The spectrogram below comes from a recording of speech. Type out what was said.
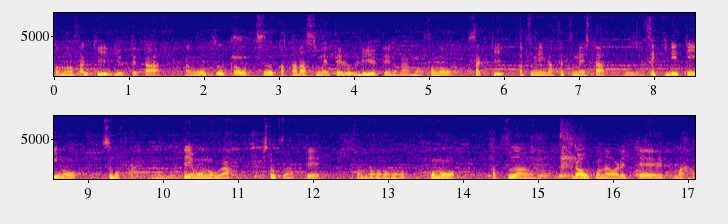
このさっき言ってた暗号通貨を通貨たらしめてる理由っていうのがもうそのさっき渥美が説明したうん。セキュリティの凄さうん。っていうものが一つあってそのこの発案が行われて、まあ、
